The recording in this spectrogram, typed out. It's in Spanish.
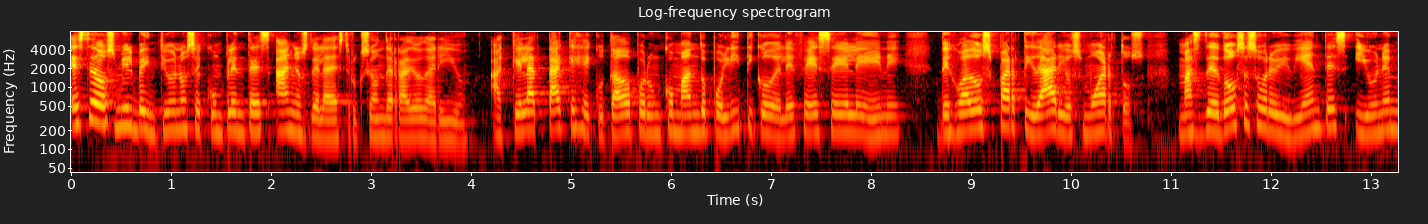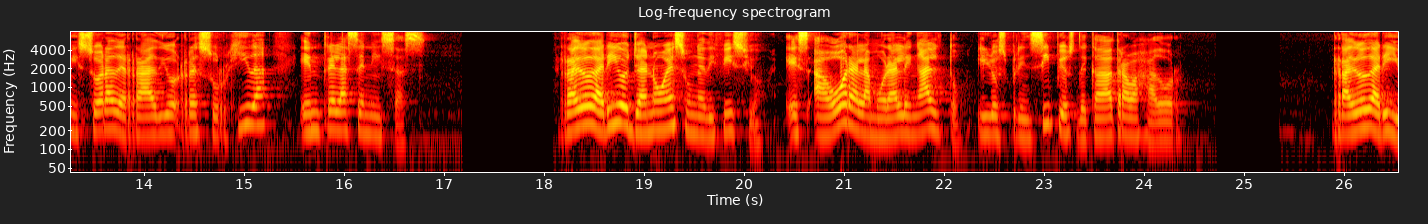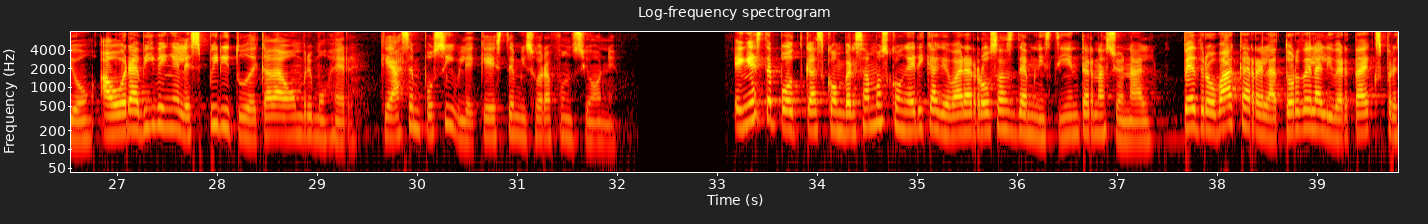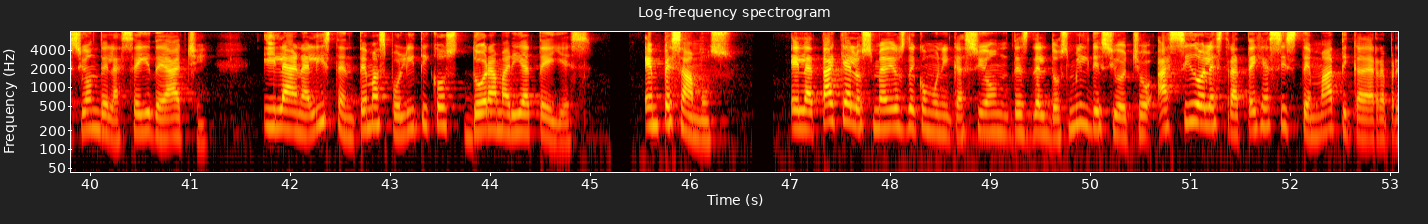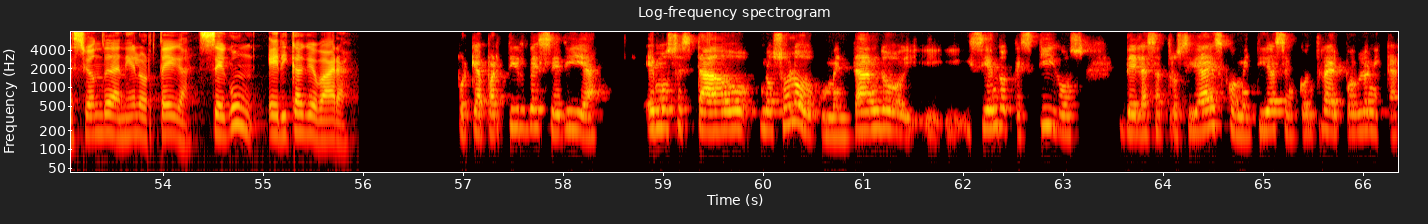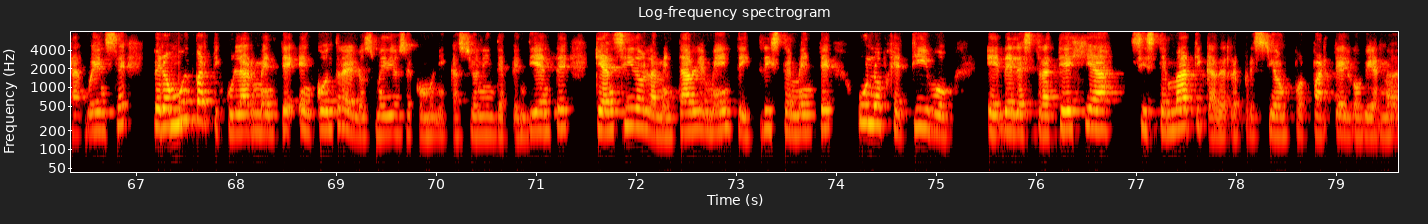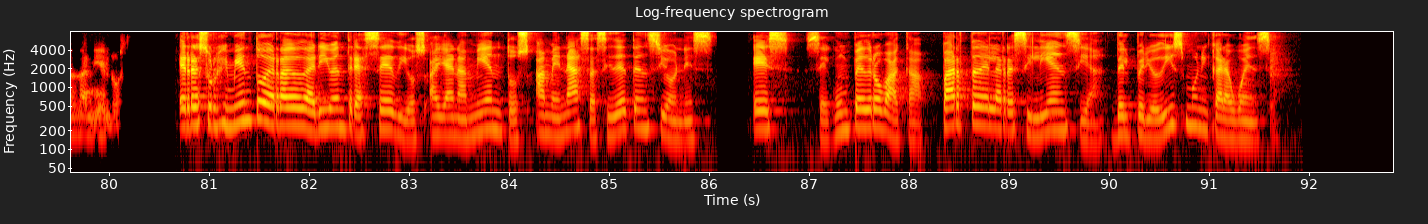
Este 2021 se cumplen tres años de la destrucción de Radio Darío. Aquel ataque ejecutado por un comando político del FSLN dejó a dos partidarios muertos, más de 12 sobrevivientes y una emisora de radio resurgida entre las cenizas. Radio Darío ya no es un edificio, es ahora la moral en alto y los principios de cada trabajador. Radio Darío ahora vive en el espíritu de cada hombre y mujer que hacen posible que esta emisora funcione. En este podcast conversamos con Erika Guevara Rosas de Amnistía Internacional, Pedro Vaca, relator de la libertad de expresión de la CIDH, y la analista en temas políticos Dora María Telles. Empezamos. El ataque a los medios de comunicación desde el 2018 ha sido la estrategia sistemática de represión de Daniel Ortega, según Erika Guevara. Porque a partir de ese día hemos estado no solo documentando y, siendo testigos de las atrocidades cometidas en contra del pueblo nicaragüense, pero muy particularmente en contra de los medios de comunicación independiente, que han sido lamentablemente y tristemente un objetivo eh, de la estrategia sistemática de represión por parte del gobierno de Daniel Ortega. El resurgimiento de Radio Darío entre asedios, allanamientos, amenazas y detenciones es, según Pedro Vaca, parte de la resiliencia del periodismo nicaragüense.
